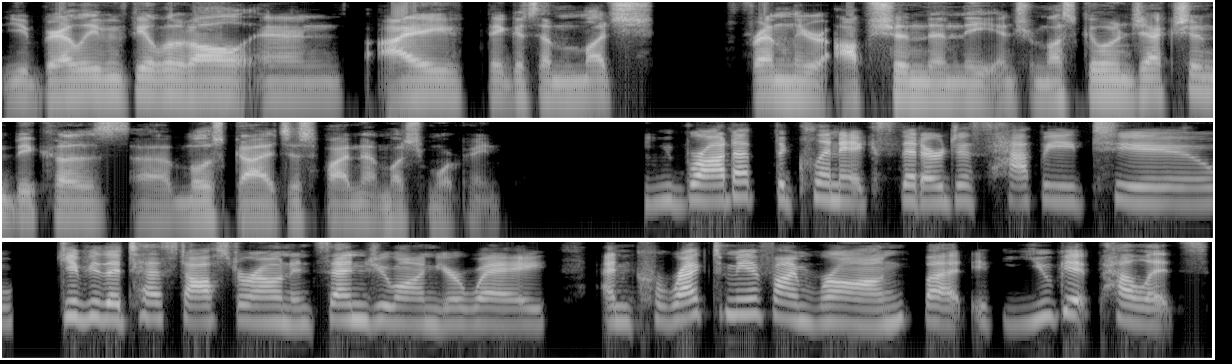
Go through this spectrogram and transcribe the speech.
You barely even feel it at all. And I think it's a much friendlier option than the intramuscular injection because uh, most guys just find that much more painful. You brought up the clinics that are just happy to give you the testosterone and send you on your way. And correct me if I'm wrong, but if you get pellets,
